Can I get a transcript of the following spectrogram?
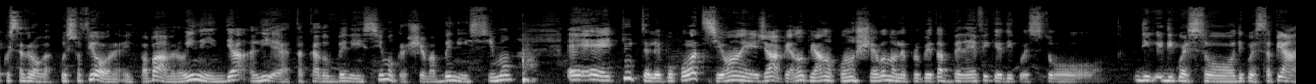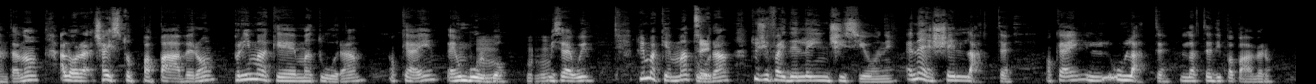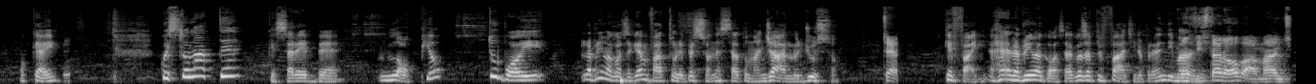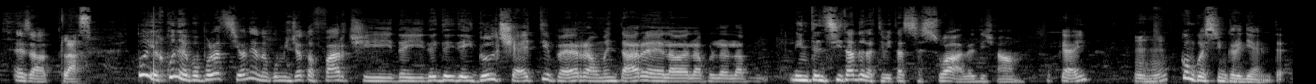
questa droga, questo fiore, il papavero in India, lì è attaccato benissimo, cresceva benissimo e, e tutte le popolazioni già piano piano conoscevano le proprietà benefiche di questo, di, di, questo, di questa pianta, no? Allora, c'hai sto papavero, prima che matura, ok? È un bulbo, mm-hmm. mi segui? Prima che matura, sì. tu ci fai delle incisioni e ne esce il latte, ok? Il, un latte, il latte di papavero, ok? Questo latte, che sarebbe l'oppio, tu puoi. La prima cosa che hanno fatto le persone è stato mangiarlo, giusto? Certo. Che fai? È la prima cosa, la cosa più facile, prendi, mangi. Noti sta roba, mangi. Esatto. Classico. Poi alcune popolazioni hanno cominciato a farci dei, dei, dei, dei dolcetti per aumentare la, la, la, l'intensità dell'attività sessuale, diciamo, ok? Mm-hmm. Con questo ingrediente.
